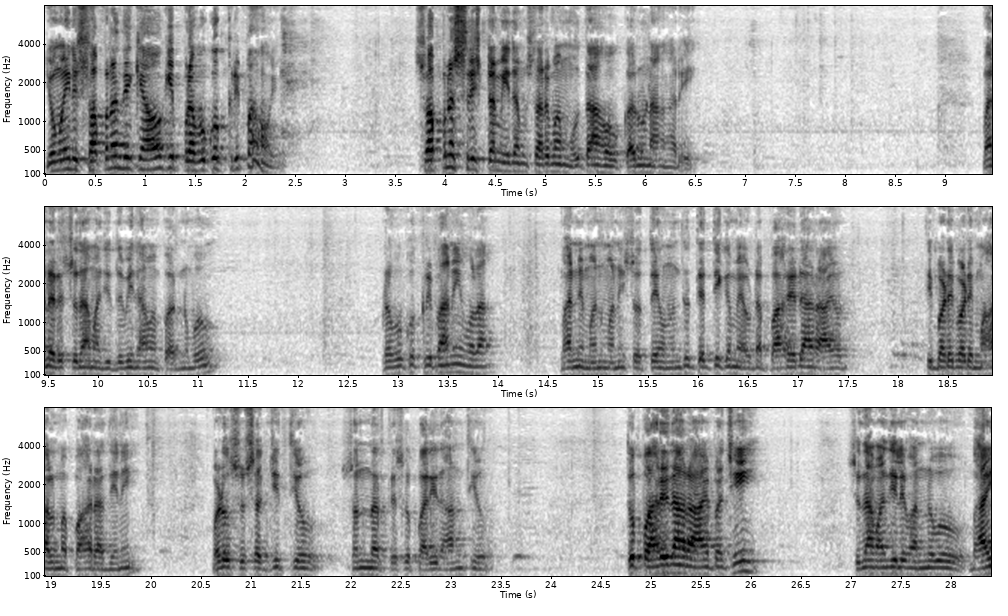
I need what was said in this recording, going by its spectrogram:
यो मैले स्वप्न देखा हो कि प्रभुको कृपा हो। स्वप्न सृष्टम इदम सर्वम उता हो, करुणा हरे। भनेर सुदामाजी दुविधामा पर्नुभयो कृपा नै होला। भन्ने मनमा नै सोध्दै हुनुहुन्थ्यो त्यत्तिकैमा एउटा पहरेदार आयो। ती बडे बडे महलमा पहरा दिने। बडो सुसज्जित थियो सुन्दर त्यसको परिधान थियो। त्यो पहरेदार आएपछि सुदामाजीले भन्नुभयो भाइ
